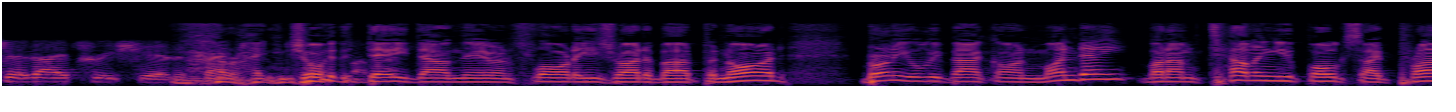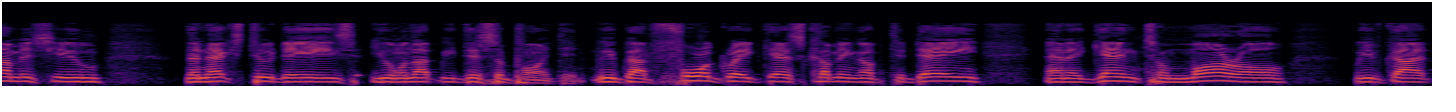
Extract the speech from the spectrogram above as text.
Sid. I appreciate it. Thank All right. Enjoy the Bye-bye. day down there in Florida. He's right about Bernard. Bernie will be back on Monday, but I'm telling you, folks, I promise you, the next two days, you will not be disappointed. We've got four great guests coming up today, and again tomorrow. We've got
